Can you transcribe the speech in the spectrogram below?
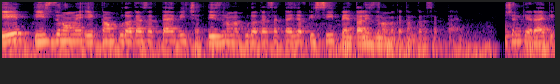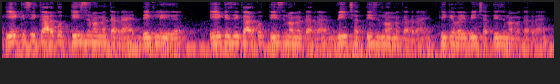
ए तीस दिनों में एक काम पूरा कर सकता है बी छत्तीस दिनों में पूरा कर सकता है, जबकि सी पैंतालीस दिनों में खत्म कर सकता है। क्वेश्चन कह रहा है कि ए किसी कार्य को तीस दिनों में कर रहा है, देख लीजिए। ए किसी कार्य को तीस दिनों में कर रहा है, बी छत्तीस दिनों में कर रहा है। ठीक है भाई, बी छत्तीस दिनों में कर रहा है,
